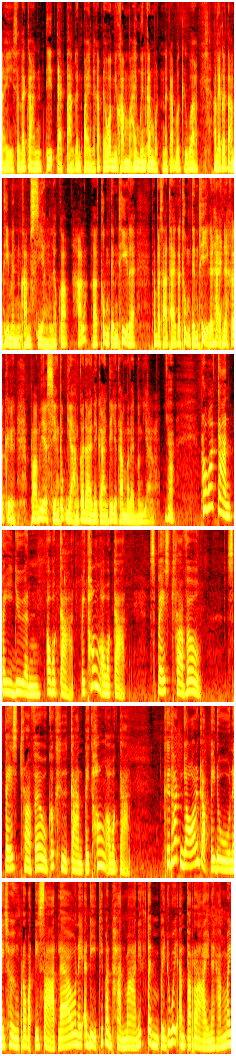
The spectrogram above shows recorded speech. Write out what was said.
ในสถานการณ์ที่แตกต่างกันไปนะครับ แต่ว่ามีความหมายเหมือนกันหมดนะครับ ก็คือว่าอะไรก็ตามที่มันความเสี่ยง แล้วก็เอาละเราทุ่มเต็มที่เลยถ้าภาษาไทยก็ทุ่มเต็มที่ก็ได้นะก็คือ พร้อมที่จะเสี่ยงทุกอย่างก็ได้ในการที่จะทำอะไรบางอย่างค่ะเพราะว่าการไปเยือนอวกาศไปท่องอวกาศ space travel space travel ก็คือการไปท่องอวกาศ คือถ้าย้อนกลับไปดูในเชิงประวัติศาสตร์ แล้วในอดีตที่ผ่านๆมานี่เต็มไปด้วยอันตรายนะคะ ไม่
